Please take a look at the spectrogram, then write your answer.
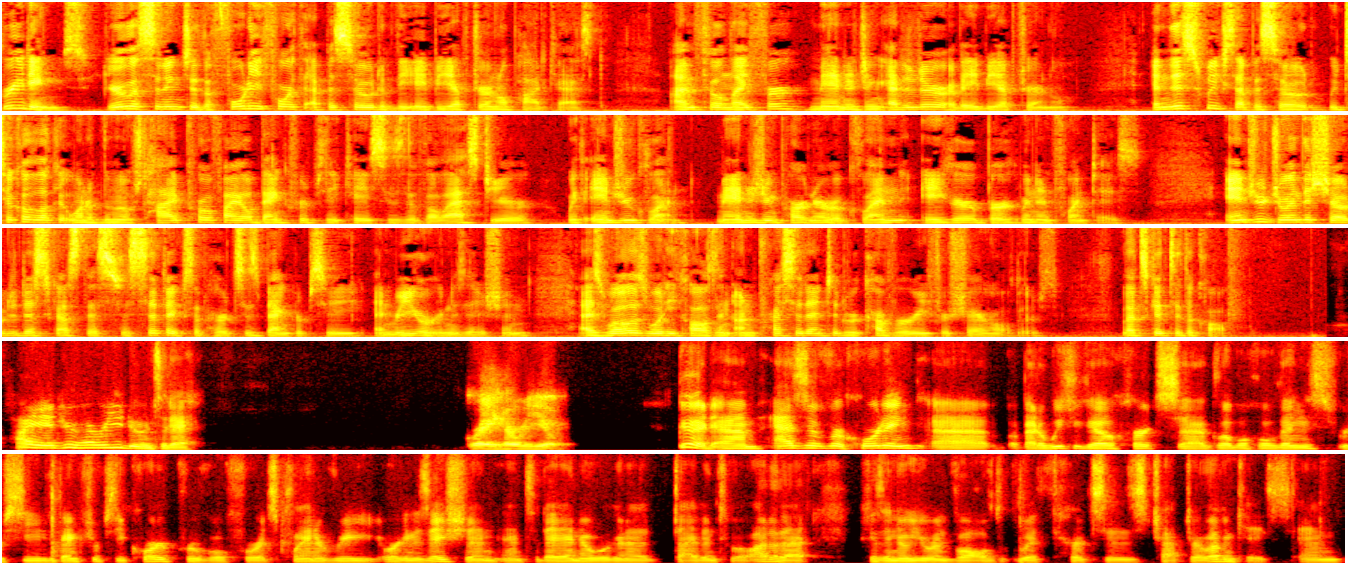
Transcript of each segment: Greetings. You're listening to the 44th episode of the ABF Journal podcast. I'm Phil Neuffer, managing editor of ABF Journal. In this week's episode, we took a look at one of the most high profile bankruptcy cases of the last year with Andrew Glenn, managing partner of Glenn, Agre, Bergman, and Fuentes. Andrew joined the show to discuss the specifics of Hertz's bankruptcy and reorganization, as well as what he calls an unprecedented recovery for shareholders. Let's get to the call. Hi, Andrew. How are you doing today? Great. How are you? Good. Um, as of recording, uh, about a week ago, Hertz uh, Global Holdings received bankruptcy court approval for its plan of reorganization. And today I know we're going to dive into a lot of that because I know you're involved with Hertz's Chapter 11 case. And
